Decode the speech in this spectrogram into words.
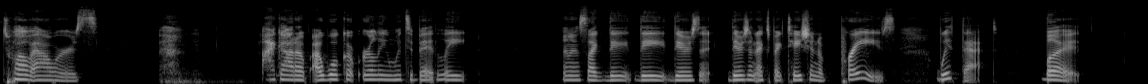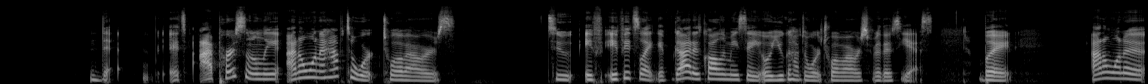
12 hours. I got up, I woke up early and went to bed late." And it's like they, they there's a, there's an expectation of praise with that. But that it's I personally I don't want to have to work 12 hours to if if it's like if God is calling me say, "Oh, you gonna have to work 12 hours for this." Yes. But I don't want to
